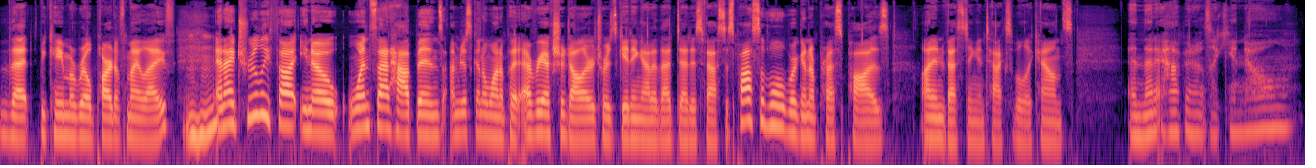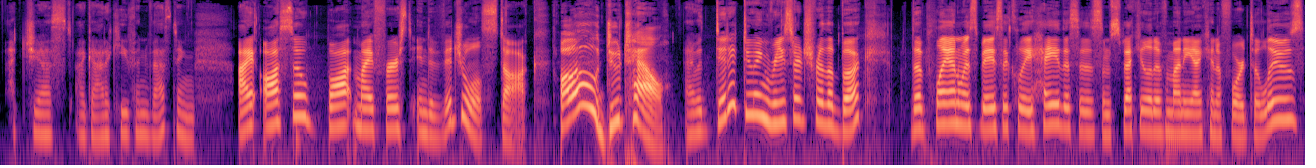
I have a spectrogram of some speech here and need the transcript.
that became a real part of my life. Mm-hmm. And I truly thought, you know, once that happens, I'm just going to want to put every extra dollar towards getting out of that debt as fast as possible. We're going to press pause on investing in taxable accounts. And then it happened. I was like, you know, I just, I got to keep investing. I also bought my first individual stock. Oh, do tell. I did it doing research for the book. The plan was basically, hey, this is some speculative money I can afford to lose,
